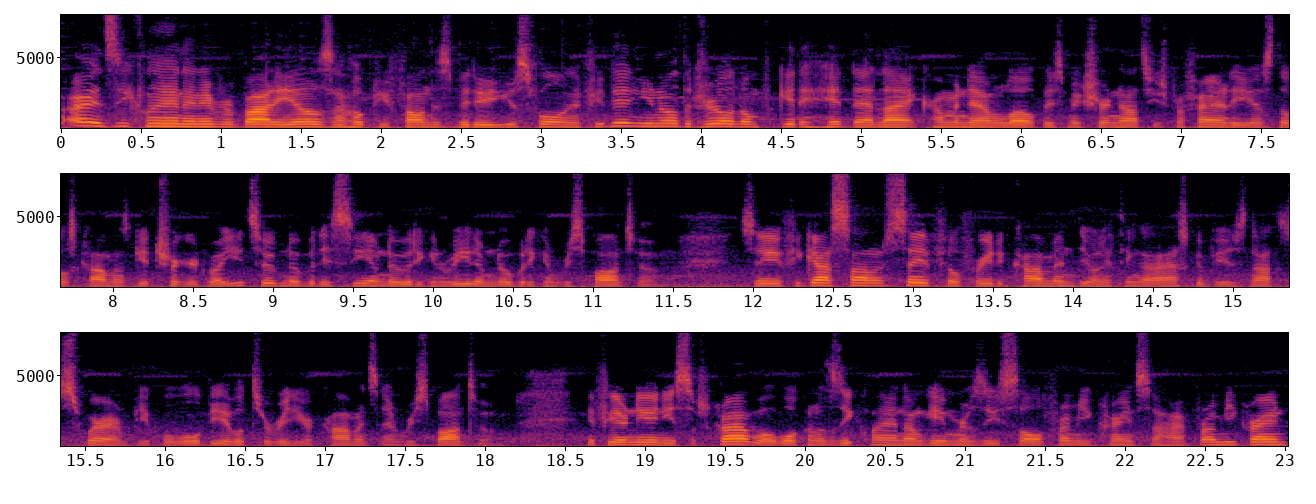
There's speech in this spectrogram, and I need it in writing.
Alright Z-Clan and everybody else, I hope you found this video useful and if you did, you know the drill, don't forget to hit that like, comment down below, please make sure not to use profanity as those comments get triggered by YouTube, nobody see them, nobody can read them, nobody can respond to them. So if you got something to say, feel free to comment, the only thing I ask of you is not to swear and people will be able to read your comments and respond to them. If you're new and you subscribe, well welcome to Z-Clan, I'm Gamer Z Soul from Ukraine, so hi from Ukraine.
